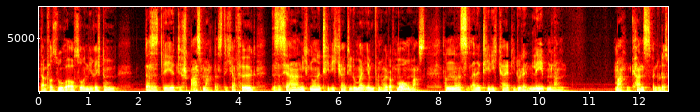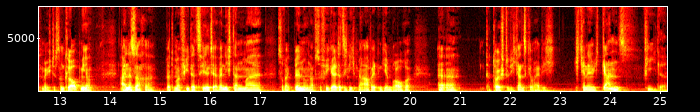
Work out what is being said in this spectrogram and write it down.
dann versuche auch so in die Richtung dass es dir, dir Spaß macht, dass es dich erfüllt. Das ist ja nicht nur eine Tätigkeit, die du mal eben von heute auf morgen machst, sondern das ist eine Tätigkeit, die du dein Leben lang machen kannst, wenn du das möchtest. Und glaub mir, eine Sache wird immer viel erzählt, ja, wenn ich dann mal so weit bin und habe so viel Geld, dass ich nicht mehr arbeiten gehen brauche, äh, äh, da täuschst du dich ganz gewaltig. Ich kenne nämlich ganz viele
